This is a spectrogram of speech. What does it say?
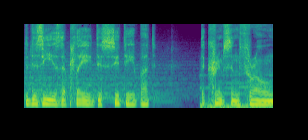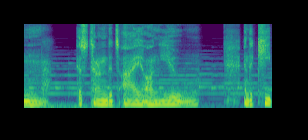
the disease that plagued this city, but the Crimson Throne has turned its eye on you, and the keep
